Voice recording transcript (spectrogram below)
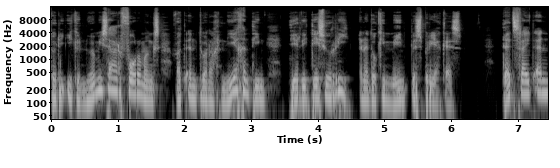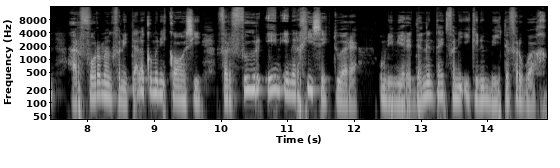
tot die ekonomiese hervormings wat in 2019 deur die tesourier in 'n dokument bespreek is. Dit sluit in hervorming van die telekommunikasie, vervoer en energie sektore om die mededingendheid van die ekonomie te verhoog.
